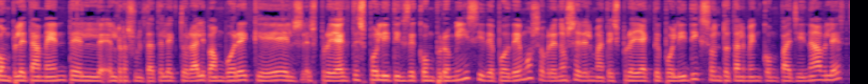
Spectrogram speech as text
completament el, el resultat electoral i vam veure que els, els projectes polítics de compromís i de Podemos sobre no ser el mateix projecte polític són totalment compaginables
